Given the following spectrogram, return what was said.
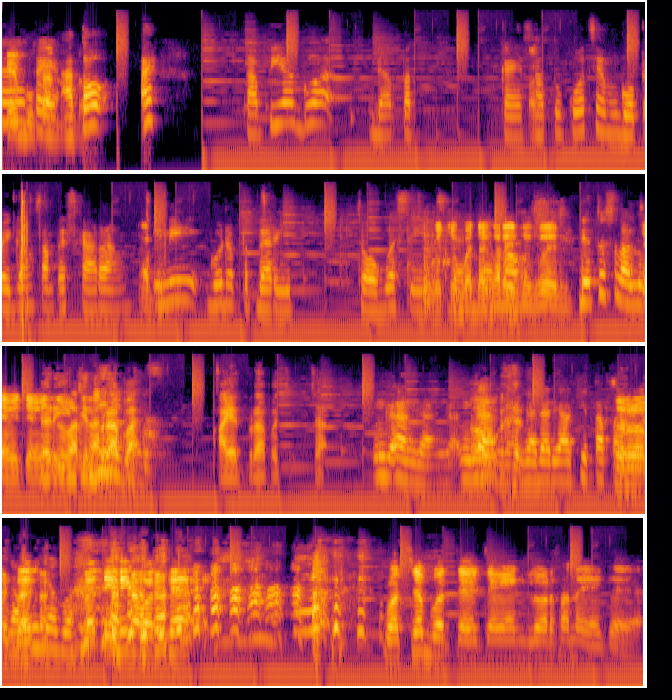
kayak bukan lu. atau eh tapi ya gue dapat kayak Apa? satu quotes yang gue pegang sampai sekarang. Apa ini gue dapet dari cowok gue sih coba coba Kayak- denger kayak itu gue dia tuh selalu cewek-cewek Dari di luar Injil berapa? ayat berapa cak? Enggak enggak enggak enggak Oh. enggak, enggak dari Alkitab. Enggak punya gue berarti ini quotesnya quotesnya buat cewek-cewek yang di luar sana ya Cak, ya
